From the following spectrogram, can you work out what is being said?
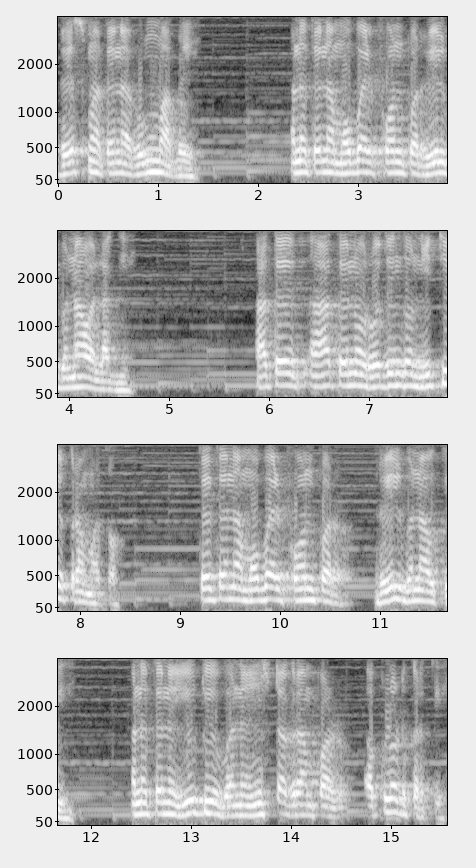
રેશમા તેના રૂમમાં ગઈ અને તેના મોબાઈલ ફોન પર રીલ બનાવવા લાગી. આ તે, આ તેનો રોજિંદો નિત્યક્રમ હતો. તે તેના મોબાઈલ ફોન પર રીલ બનાવતી અને તેને યુટ્યુબ અને ઇન્સ્ટાગ્રામ પર અપલોડ કરતી.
